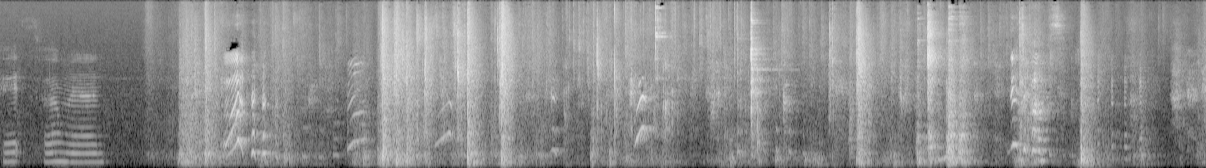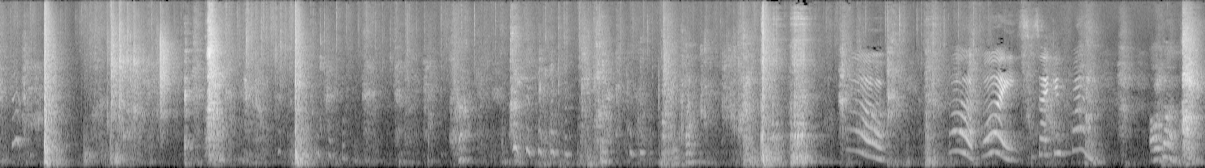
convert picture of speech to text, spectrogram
Okay, filming. Oh! Oh, like good fun. All done.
